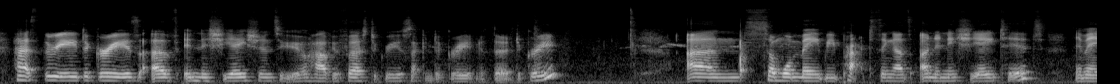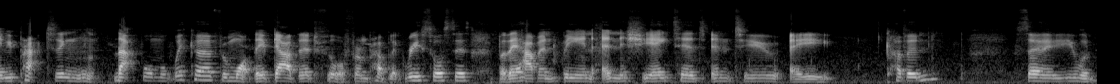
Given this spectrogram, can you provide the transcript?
has three degrees of initiation. So you have your first degree, your second degree and your third degree. And someone may be practicing as uninitiated they may be practicing that form of Wicca from what they've gathered for, from public resources, but they haven't been initiated into a coven. So you would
